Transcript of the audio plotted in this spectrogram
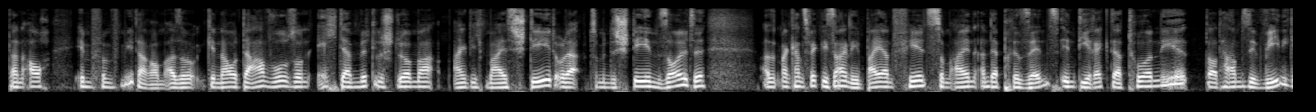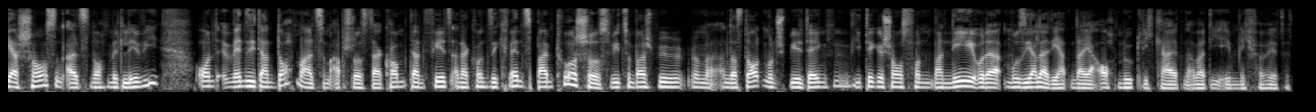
dann auch im 5-Meter-Raum. Also genau da, wo so ein echter Mittelstürmer eigentlich meist steht oder zumindest stehen sollte. Also man kann es wirklich sagen, den Bayern fehlt zum einen an der Präsenz in direkter Tornähe. Dort haben sie weniger Chancen als noch mit Levi. Und wenn sie dann doch mal zum Abschluss da kommt, dann fehlt es an der Konsequenz beim Torschuss. Wie zum Beispiel, wenn wir an das Dortmund-Spiel denken, die dicke Chance von Manet oder Musiala, die hatten da ja auch Möglichkeiten, aber die eben nicht verwertet.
